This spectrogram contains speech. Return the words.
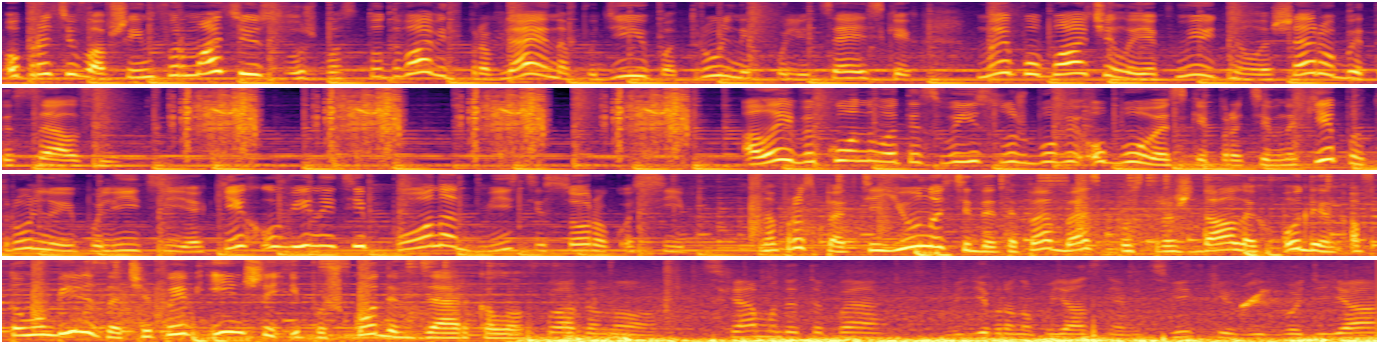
Опрацювавши інформацію, служба 102 відправляє на подію патрульних поліцейських. Ми побачили, як вміють не лише робити селфі. Але й виконувати свої службові обов'язки працівники патрульної поліції, яких у Вінниці понад 240 осіб. На проспекті юності ДТП без постраждалих. Один автомобіль зачепив інший і пошкодив дзеркало. Складено схему ДТП, відібрано пояснення від свідків, від водія.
